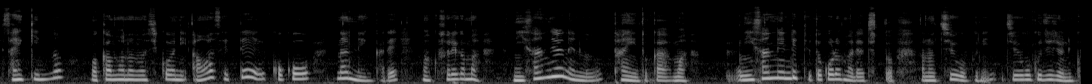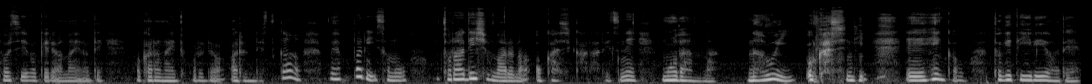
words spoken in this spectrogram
最近の若者の思考に合わせてここ何年かで、まあ、それがまあ2 3 0年の単位とか、まあ、23年でっていうところまではちょっとあの中国に中国事情に詳しいわけではないのでわからないところではあるんですがやっぱりそのトラディショナルなお菓子からですねモダンなナウいお菓子に、えー、変化を遂げているようで。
